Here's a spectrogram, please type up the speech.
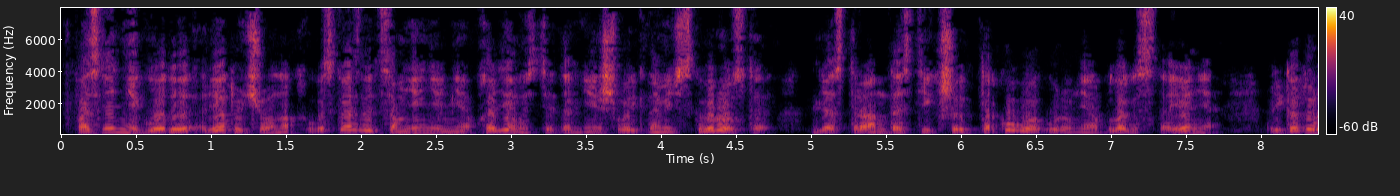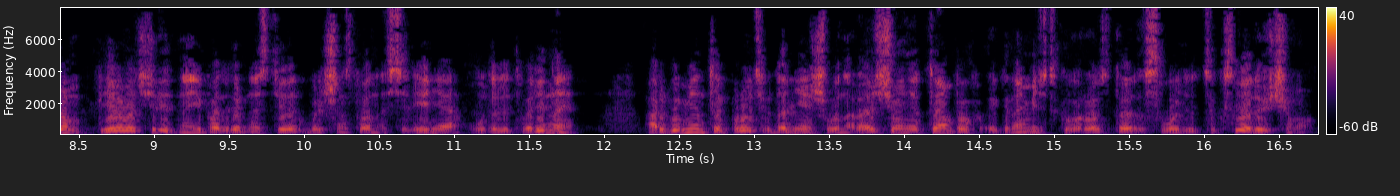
В последние годы ряд ученых высказывает сомнения необходимости дальнейшего экономического роста для стран, достигших такого уровня благосостояния, при котором первоочередные потребности большинства населения удовлетворены. Аргументы против дальнейшего наращивания темпов экономического роста сводятся к следующему.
